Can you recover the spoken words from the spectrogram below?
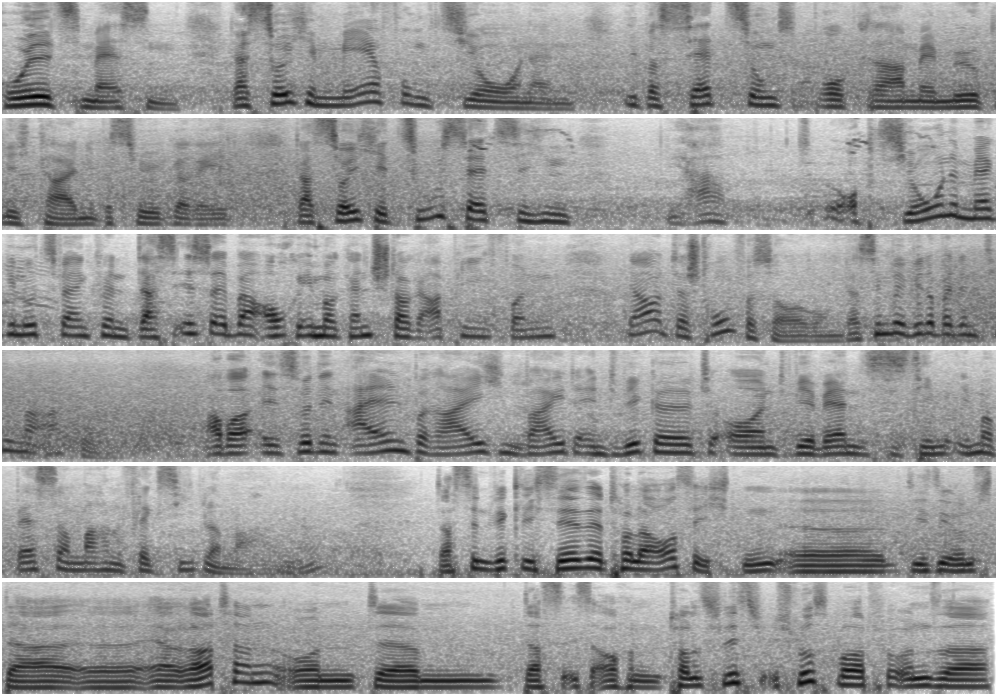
Puls messen, dass solche Mehrfunktionen, Übersetzungsprogramme, Möglichkeiten über das Hörgerät, dass solche zusätzlichen ja, Optionen mehr genutzt werden können, das ist aber auch immer ganz stark abhängig von ja, der Stromversorgung. Da sind wir wieder bei dem Thema Akku. Aber es wird in allen Bereichen weiterentwickelt und wir werden das System immer besser machen flexibler machen. Das sind wirklich sehr, sehr tolle Aussichten, äh, die Sie uns da äh, erörtern. Und ähm, das ist auch ein tolles Schluss Schlusswort für unser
